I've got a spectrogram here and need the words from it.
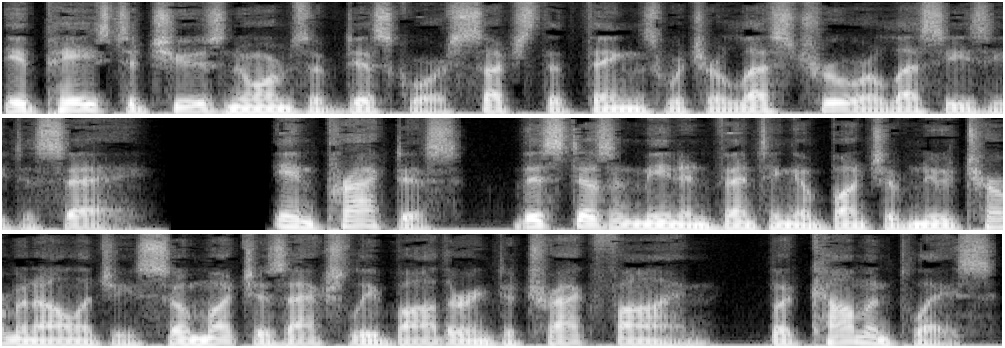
it pays to choose norms of discourse such that things which are less true are less easy to say. In practice, this doesn't mean inventing a bunch of new terminology so much as actually bothering to track fine, but commonplace,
